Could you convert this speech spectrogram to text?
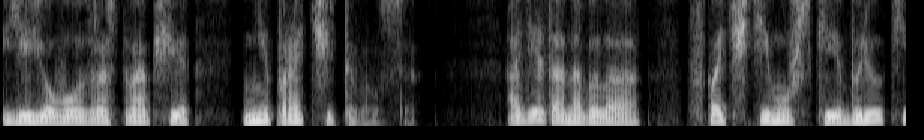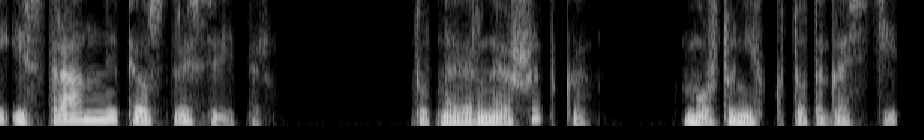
Ее возраст вообще не прочитывался. Одета она была в почти мужские брюки и странный пестрый свитер. Тут, наверное, ошибка. Может, у них кто-то гостит?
